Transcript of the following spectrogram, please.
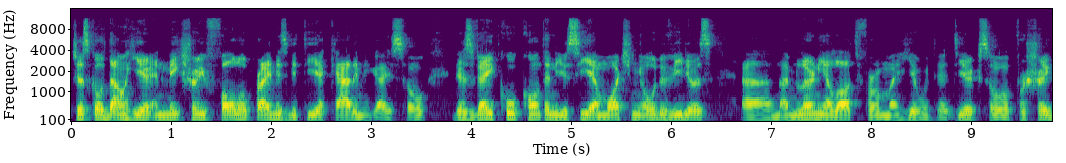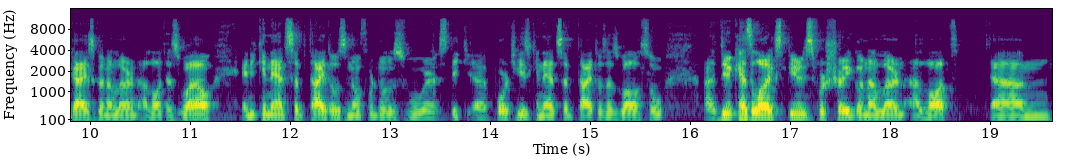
Just go down here and make sure you follow PrimeXBT Academy, guys. So there's very cool content. You see, I'm watching all the videos um, I'm learning a lot from uh, here with uh, Dirk. So for sure, you guys going to learn a lot as well. And you can add subtitles. You know, for those who speak uh, Portuguese, you can add subtitles as well. So uh, Dirk has a lot of experience. For sure, you're going to learn a lot. Um,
